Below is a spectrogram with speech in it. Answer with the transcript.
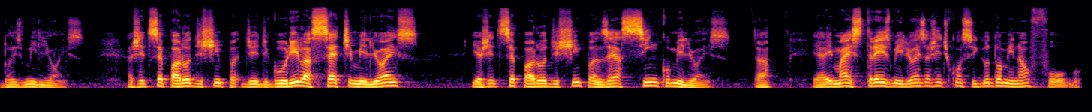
2 milhões. A gente separou de, de, de gorila a 7 milhões e a gente separou de chimpanzé a 5 milhões. Tá? E aí, mais 3 milhões, a gente conseguiu dominar o fogo,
